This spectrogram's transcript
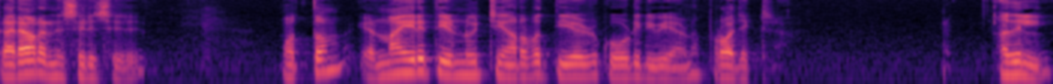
കരാർ അനുസരിച്ച് മൊത്തം എണ്ണായിരത്തി എണ്ണൂറ്റി അറുപത്തിയേഴ് കോടി രൂപയാണ് പ്രോജക്റ്റ് അതിൽ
